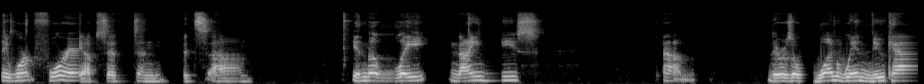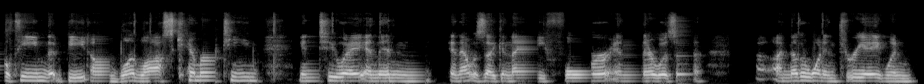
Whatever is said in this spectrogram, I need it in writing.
they weren't 4A upsets, and it's um, in the late 90s. Um, there was a one-win Newcastle team that beat a one-loss Kemmerer team in 2A, and then and that was like in '94. And there was a, another one in 3A when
